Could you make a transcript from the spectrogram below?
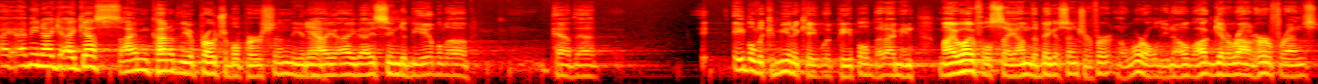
I, I mean, I, I guess I'm kind of the approachable person. You know, Yeah. I, I, I seem to be able to have that, able to communicate with people. But I mean, my wife will say I'm the biggest introvert in the world. You know, I'll get around her friends,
